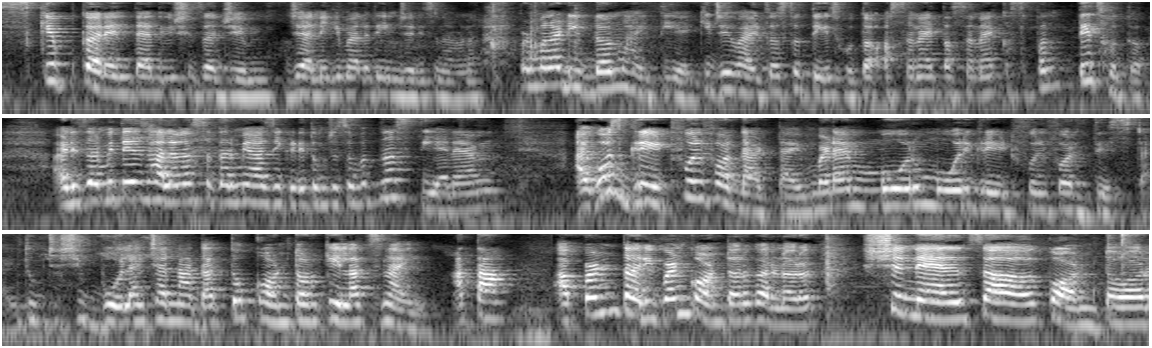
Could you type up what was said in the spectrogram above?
स्किप करेन त्या दिवशीचा जिम ज्याने की मला ते इंजरीज नाही होणार. पण मला डीप डाऊन माहिती आहे की जे व्हायचं असतं तेच होतं असं नाही तसं नाही कसं पण तेच होतं. आणि जर मी ते झालं नसतं तर मी आज इकडे तुमच्यासोबत नसती. आणि I am I was grateful for that time but I am more more grateful for this time तुमच्याशी बोलायच्या नादात तो कॉन्टॉर केलाच नाही. आता आपण तरी पण कॉन्टॉर करणार आहोत. शनेलचा कॉन्टॉर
